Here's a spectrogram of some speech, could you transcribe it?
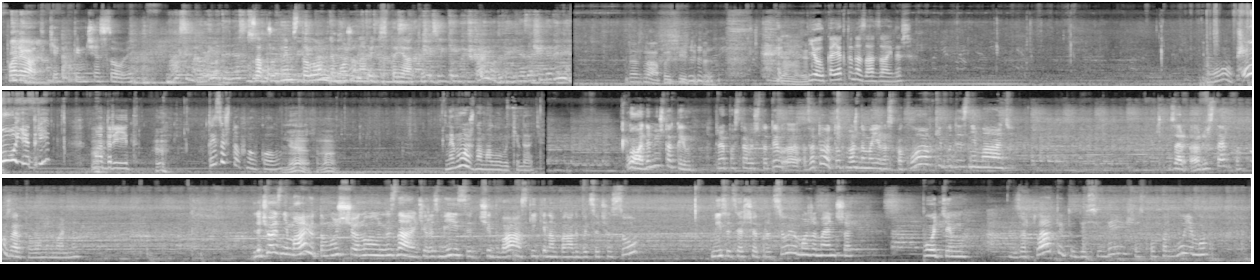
порядки тимчасові. За брудним столом не можу навіть стояти. Должна пойти теперь. Йолка, як ти назад зайдеш? О, О ядріт! Мадрид. Ти заштовхнув коло? Не, сама. Не можна малу викидати. О, а де мій штатив? Треба поставити штатив. Е, Зато тут можна мої розпаковки буде знімати. Зер... е, Люстерко? Ну, зеркало нормально. Для чого знімаю? Тому що, ну, не знаю, через місяць чи два, скільки нам понадобиться часу. Місяць я ще працюю, може менше. Потім зарплати туди-сюди, щось пофарбуємо.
